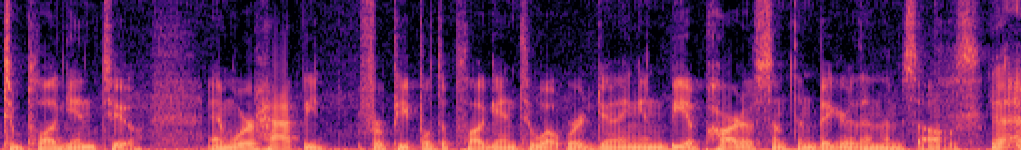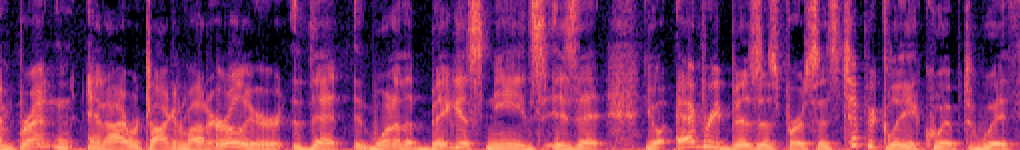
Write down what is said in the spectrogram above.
to plug into and we're happy for people to plug into what we're doing and be a part of something bigger than themselves Yeah, and Brent and I were talking about earlier that one of the biggest needs is that you know every business person is typically equipped with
